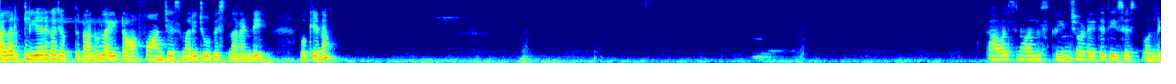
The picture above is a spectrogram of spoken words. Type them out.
కలర్ క్లియర్గా చెప్తున్నాను. లైట్ ఆఫ్ ఆన్ చేసి మరీ చూపిస్తున్నానండి. ఓకేనా? కావాల్సిన వాళ్ళు స్క్రీన్ షాట్ అయితే తీసేసుకోండి.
